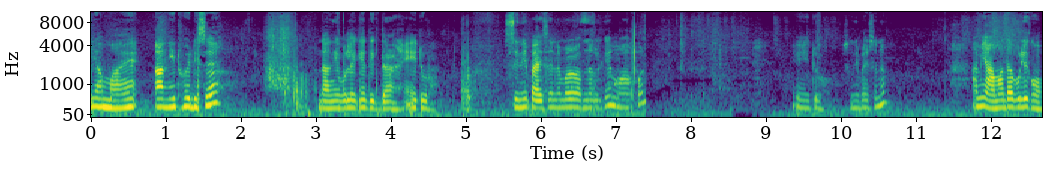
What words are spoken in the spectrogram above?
এয়া মায়ে আনি থৈ দিছে। দাঙিবলৈকে দিগদাৰ এইটো। চিনি পাইছেনে বাৰু আপোনালোকে? মই অকণ। এইটো চিনি পাইছেনে? আমি আম আদা বুলি কওঁ।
